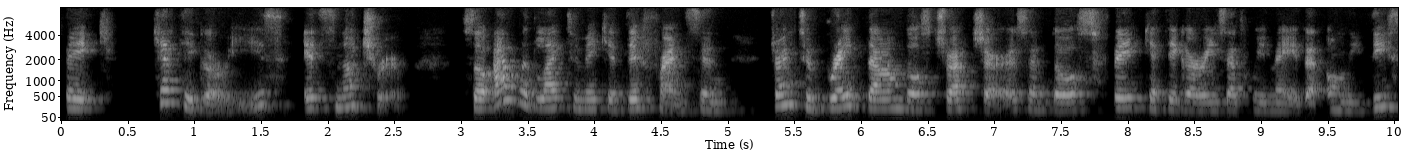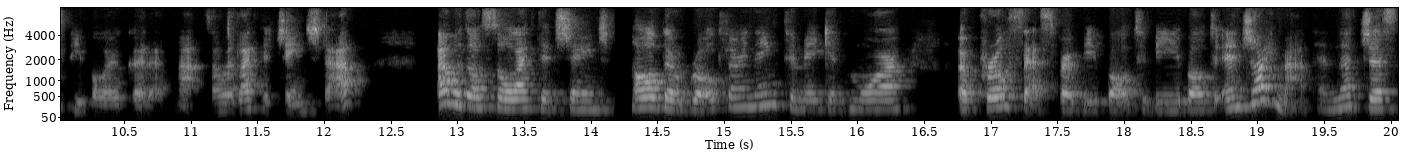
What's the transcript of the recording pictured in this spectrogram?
fake categories, it's not true. So I would like to make a difference in trying to break down those structures and those fake categories that we made that only these people are good at math. So I would like to change that. I would also like to change all the rote learning to make it more a process for people to be able to enjoy math and not just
